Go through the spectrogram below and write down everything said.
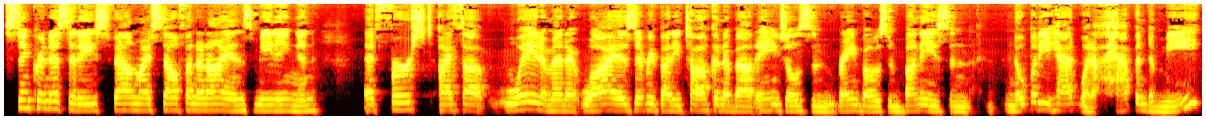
synchronicities, found myself in an IONS meeting. And at first, I thought, wait a minute, why is everybody talking about angels and rainbows and bunnies? And nobody had what happened to me,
